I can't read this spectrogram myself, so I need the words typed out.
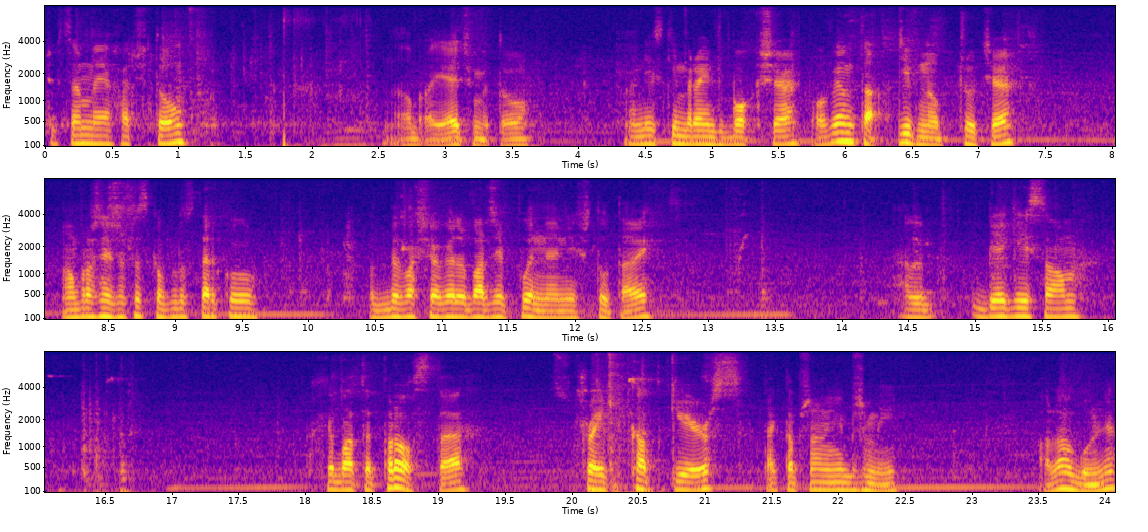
Czy chcemy jechać tu? Dobra, jedźmy tu. Na niskim range boxie. Powiem tak, dziwne odczucie. Mam wrażenie, że wszystko w lusterku odbywa się o wiele bardziej płynnie niż tutaj. Ale biegi są chyba te proste. Straight cut gears. Tak to przynajmniej brzmi. Ale ogólnie.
